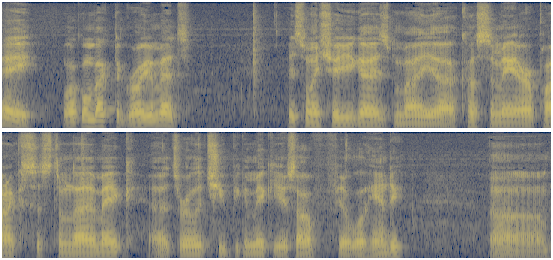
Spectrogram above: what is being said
Hey, welcome back to Grow Your Meds. Just want to show you guys my uh, custom made aeroponic system that I make. Uh, it's really cheap, you can make it yourself if you're a little handy. Um,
